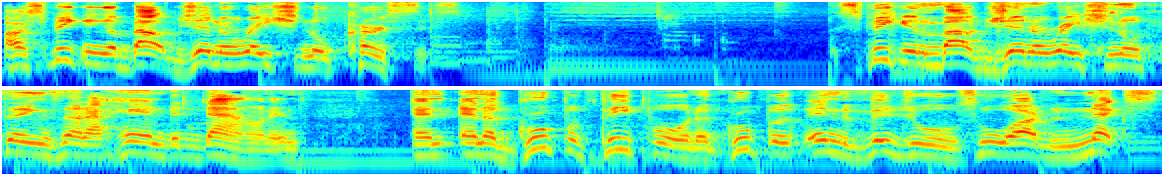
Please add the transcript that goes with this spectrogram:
Are speaking about generational curses. Speaking about generational things that are handed down and and, and a group of people and a group of individuals who are next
